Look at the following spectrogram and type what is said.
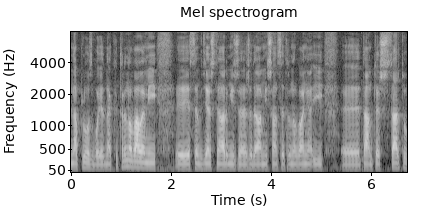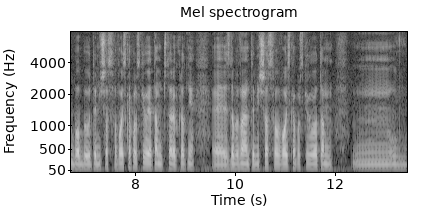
na plus, bo jednak trenowałem i jestem wdzięczny armii, że, że dała mi szansę trenowania i tam też startów, bo były te Mistrzostwa Wojska Polskiego, ja tam czterokrotnie zdobywałem te Mistrzostwo Wojska Polskiego tam mm,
